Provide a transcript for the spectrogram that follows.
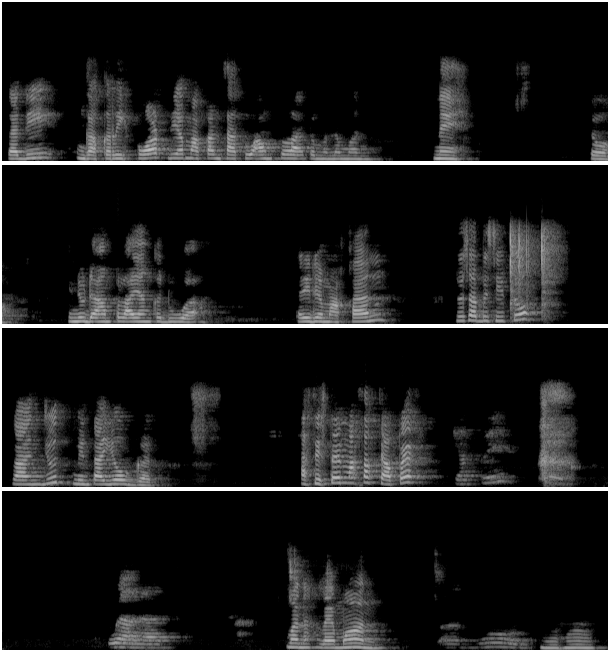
Tadi nggak ke record dia makan satu ampela teman-teman. Nih, tuh, ini udah ampela yang kedua. Tadi dia makan, terus habis itu lanjut minta yogurt. Asisten masak capek? Capek? Well, Mana lemon? Mhm.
